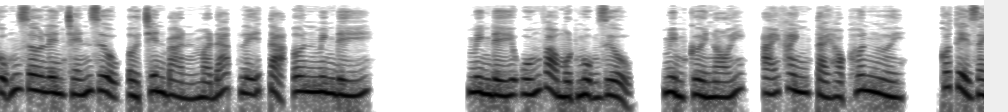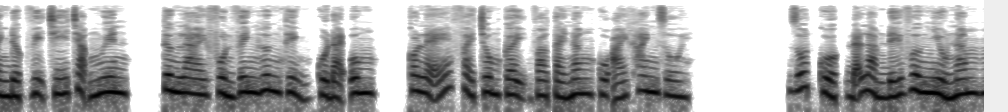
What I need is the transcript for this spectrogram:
cũng dơ lên chén rượu ở trên bàn mà đáp lễ tạ ơn Minh Đế. Minh Đế uống vào một ngụm rượu, mỉm cười nói, ái khanh tài học hơn người, có thể giành được vị trí trạng nguyên, tương lai phồn vinh hưng thịnh của đại ung, có lẽ phải trông cậy vào tài năng của ái khanh rồi. Rốt cuộc đã làm đế vương nhiều năm,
